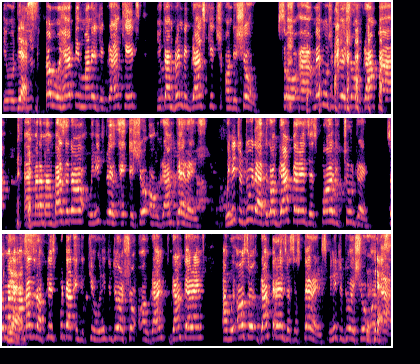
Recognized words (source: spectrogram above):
He will, Yes. God will help him manage the grandkids. You can bring the grandkids on the show. So uh, maybe we should do a show on grandpa. Uh, Madam Ambassador, we need to do a, a show on grandparents. We need to do that because grandparents they spoil the children. So Madam Yes. Ambassador, please put that in the queue. We need to do a show on grand grandparents and we also grandparents versus parents. We need to do a show on Yes. that.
